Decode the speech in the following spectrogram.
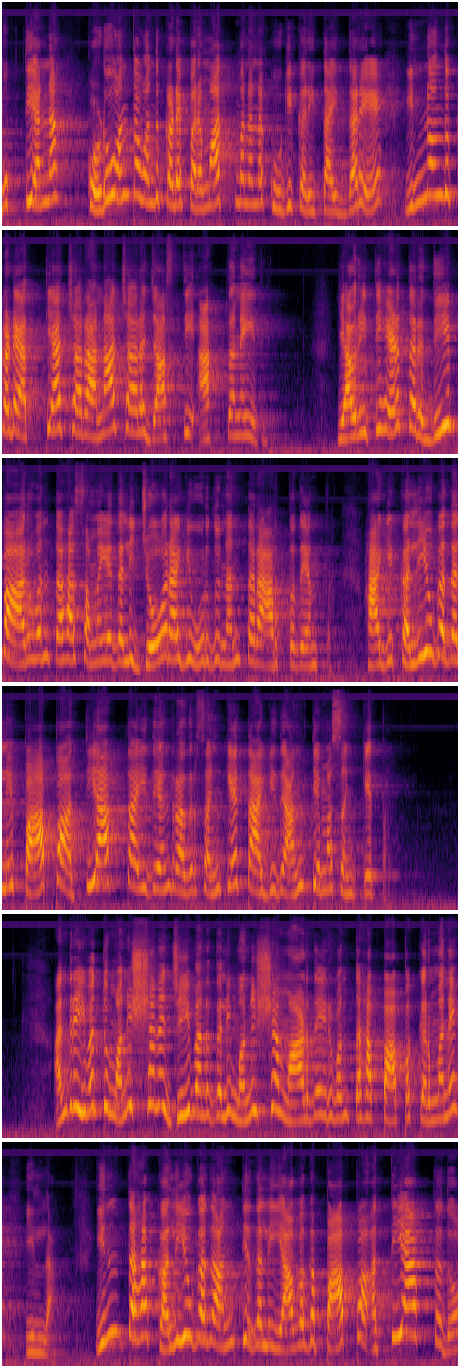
ಮುಕ್ತಿಯನ್ನ ಕೊಡು ಅಂತ ಒಂದು ಕಡೆ ಪರಮಾತ್ಮನನ್ನ ಕೂಗಿ ಕರಿತಾ ಇದ್ದಾರೆ. ಇನ್ನೊಂದು ಕಡೆ ಅತ್ಯಾಚಾರ, ಅನಾಚಾರ ಜಾಸ್ತಿ ಆಗ್ತಾನೆ ಇದೆ. ಯಾವ ರೀತಿ ಹೇಳ್ತಾರೆ, ದೀಪ ಆರುವಂತಹ ಸಮಯದಲ್ಲಿ ಜೋರಾಗಿ ಉರಿದು ನಂತರ ಆರ್ತದೆ ಅಂತ. ಹಾಗೆ ಕಲಿಯುಗದಲ್ಲಿ ಪಾಪ ಅತಿ ಆಗ್ತಾ ಇದೆ ಅಂದ್ರೆ ಅದರ ಸಂಕೇತ ಆಗಿದೆ, ಅಂತಿಮ ಸಂಕೇತ. ಅಂದ್ರೆ ಇವತ್ತು ಮನುಷ್ಯನ ಜೀವನದಲ್ಲಿ ಮನುಷ್ಯ ಮಾಡದೇ ಇರುವಂತಹ ಪಾಪ ಕರ್ಮನೇ ಇಲ್ಲ. ಇಂತಹ ಕಲಿಯುಗದ ಅಂತ್ಯದಲ್ಲಿ ಯಾವಾಗ ಪಾಪ ಅತಿ ಆಗ್ತದೋ,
